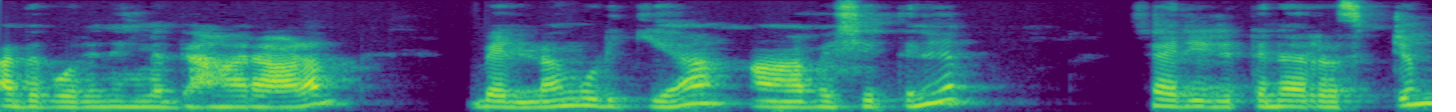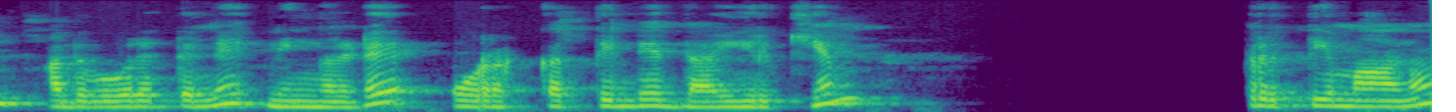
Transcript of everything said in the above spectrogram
അതുപോലെ നിങ്ങൾ ധാരാളം വെള്ളം കുടിക്കുക ആവശ്യത്തിന് ശരീരത്തിന് റെസ്റ്റും അതുപോലെ തന്നെ നിങ്ങളുടെ ഉറക്കത്തിന്റെ ദൈർഘ്യം കൃത്യമാണോ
